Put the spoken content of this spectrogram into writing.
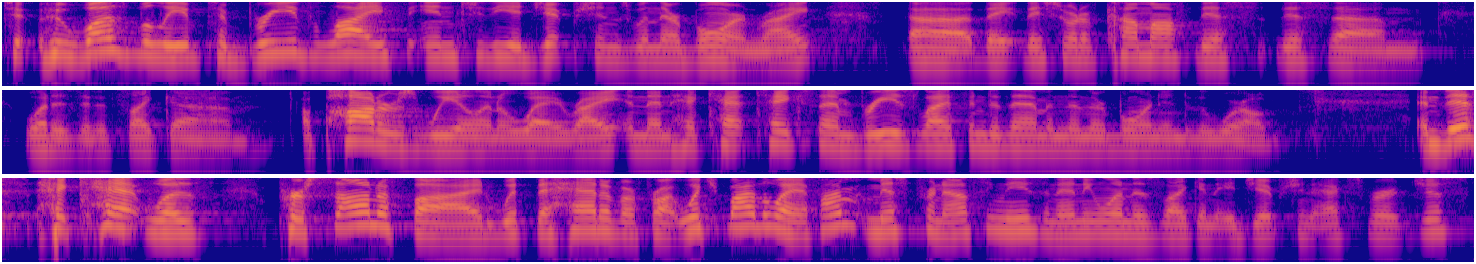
to, who was believed to breathe life into the Egyptians when they're born, right? Uh, they, they sort of come off this, this um, what is it? It's like, um, a potter's wheel in a way, right? And then Heket takes them, breathes life into them, and then they're born into the world. And this Heket was personified with the head of a frog, which, by the way, if I'm mispronouncing these and anyone is like an Egyptian expert, just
